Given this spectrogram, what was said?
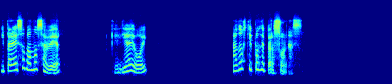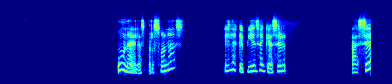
Y para eso vamos a ver el día de hoy a dos tipos de personas. Una de las personas es la que piensa que hacer, hacer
